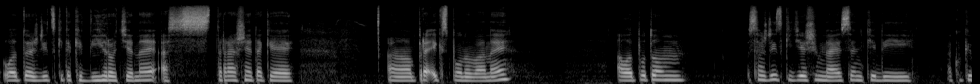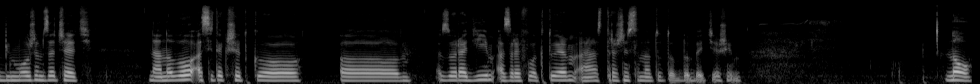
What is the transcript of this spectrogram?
leto je vždycky také vyhrotené a strašne také uh, preexponované. Ale potom sa vždycky teším na jeseň, kedy ako keby môžem začať na novo a si tak všetko uh, zoradím a zreflektujem a strašne sa na toto obdobie teším. No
